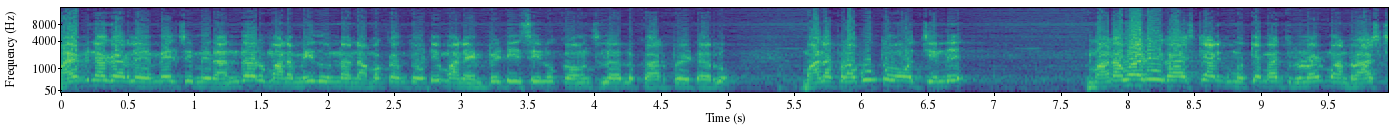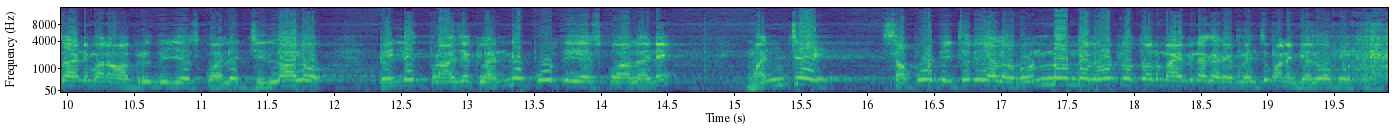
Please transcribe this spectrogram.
మహబూబ్నగర్లో ఎమ్మెల్సీ మీరు అందరూ మన మీద ఉన్న నమ్మకంతో మన ఎంపీటీసీలు కౌన్సిలర్లు కార్పొరేటర్లు మన ప్రభుత్వం వచ్చింది. మనవాడి రాష్ట్రానికి ముఖ్యమంత్రి ఉన్నాడు. మన రాష్ట్రాన్ని మనం అభివృద్ధి చేసుకోవాలి. జిల్లాలో పెండింగ్ ప్రాజెక్టులు అన్నీ పూర్తి చేసుకోవాలని మంచి సపోర్ట్ ఇచ్చారు. ఇలా రెండు వందల ఓట్లతో మహబీనగర్ ఎమ్మెల్సీ మనం గెలవబోతున్నాం.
